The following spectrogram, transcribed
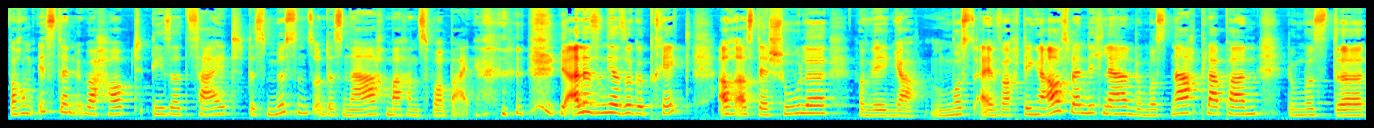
warum ist denn überhaupt diese Zeit des Müssens und des Nachmachens vorbei? Wir alle sind ja so geprägt, auch aus der Schule, von wegen, ja, du musst einfach Dinge auswendig lernen, du musst nachplappern, du musst äh,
